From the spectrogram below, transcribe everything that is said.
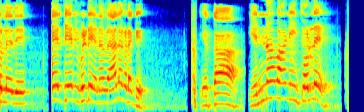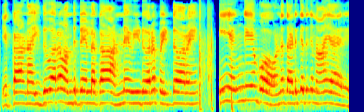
சொல்லுது? சரி சரி விடு என்ன வேலை கிடக்கு. ஏக்கா என்ன வாணி சொல்லு. ஏக்கா நான் இதுவரை வந்துட்டேன் இல்லக்கா அண்ணன் வீடு வரை போயிட்டு வரேன். நீ எங்கேயும் போ. உன்னை தடுக்கிறதுக்கு நான் யாரு?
